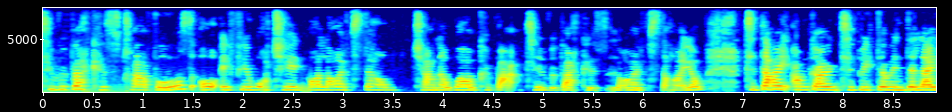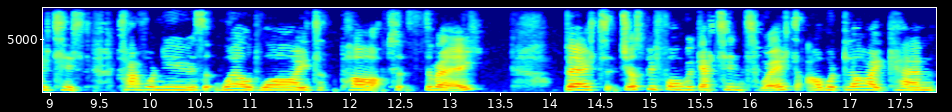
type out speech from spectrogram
to Rebecca's Travels or if you're watching my lifestyle channel welcome back to Rebecca's Lifestyle. Today I'm going to be doing the latest travel news worldwide part 3 but just before we get into it I would like um,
